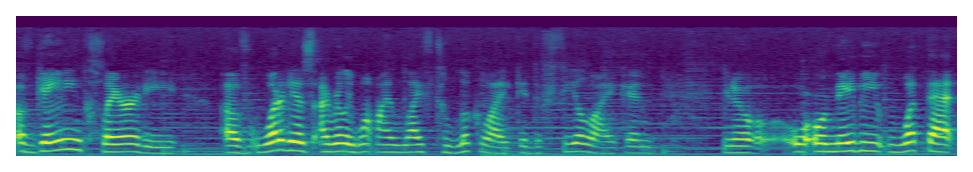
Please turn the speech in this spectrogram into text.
of gaining clarity of what it is I really want my life to look like and to feel like and you know or, or maybe what that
